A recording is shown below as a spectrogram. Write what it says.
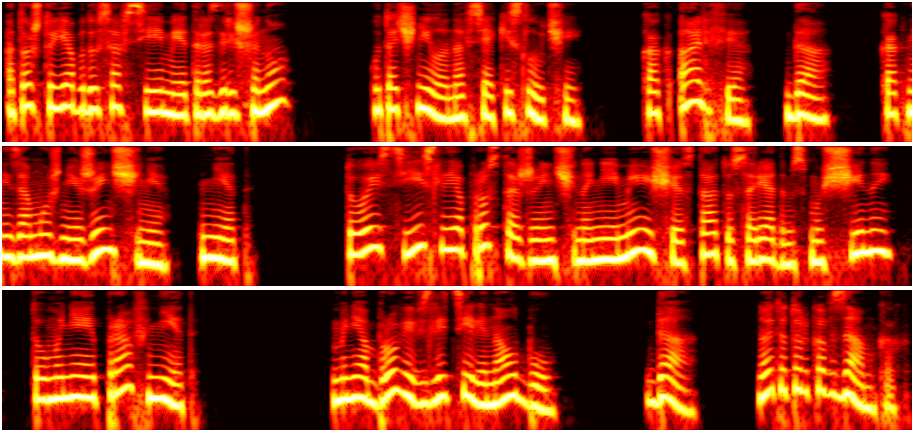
А то, что я буду со всеми, это разрешено? Уточнила на всякий случай. Как Альфе, да, как незамужней женщине нет. То есть, если я просто женщина, не имеющая статуса рядом с мужчиной, то у меня и прав нет. У меня брови взлетели на лбу. Да, но это только в замках.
